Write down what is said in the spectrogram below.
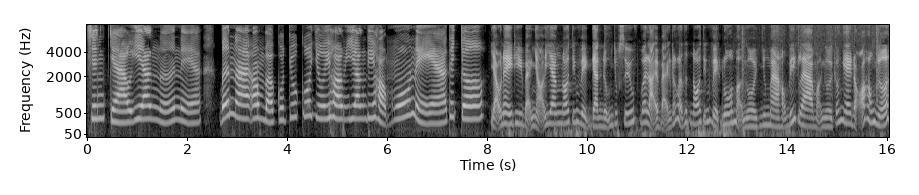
Xin chào Yên nữa nè. Bữa nay ông bà cô chú có vui không? Yên đi học múa nè Thấy chưa? Dạo này thì bạn nhỏ Giang nói tiếng Việt gành được chút xíu. Với lại bạn rất là thích nói tiếng Việt luôn á mọi người. Nhưng mà không biết là mọi người có nghe rõ không nữa.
